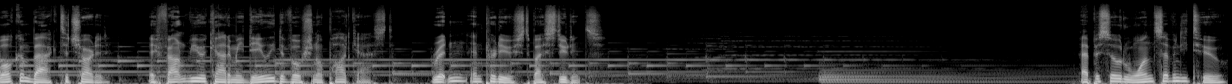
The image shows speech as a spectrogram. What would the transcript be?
Welcome back to Charted, a Fountainview Academy daily devotional podcast, written and produced by students. Episode 172,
